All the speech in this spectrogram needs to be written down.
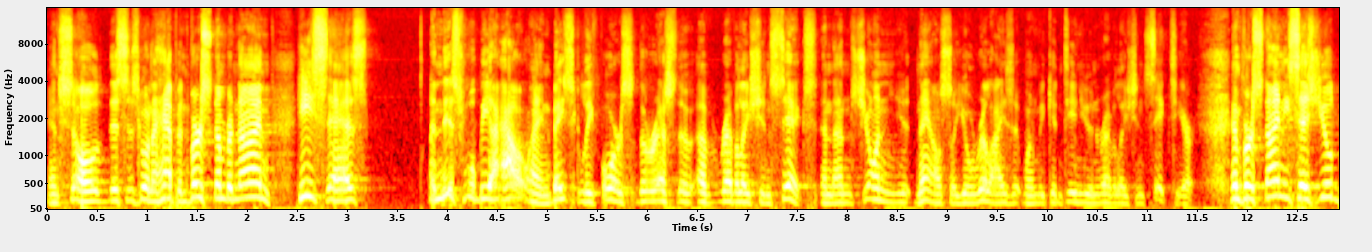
And so this is going to happen. Verse number nine, he says, and this will be an outline basically for us the rest of, of, Revelation 6. And I'm showing you now so you'll realize it when we continue in Revelation 6 here. In verse 9, he says, You'll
